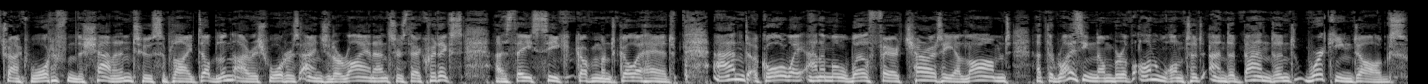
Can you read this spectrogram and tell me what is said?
extract water from the Shannon to supply Dublin, Irish Water's Angela Ryan answers their critics as they seek government go-ahead. And a Galway animal welfare charity alarmed at the rising number of unwanted and abandoned working dogs.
